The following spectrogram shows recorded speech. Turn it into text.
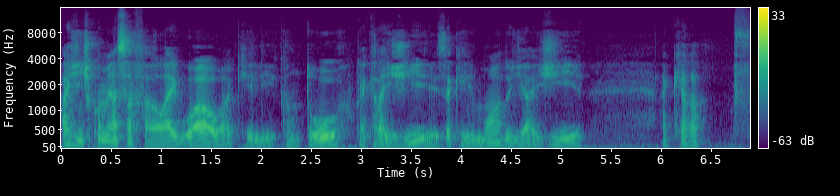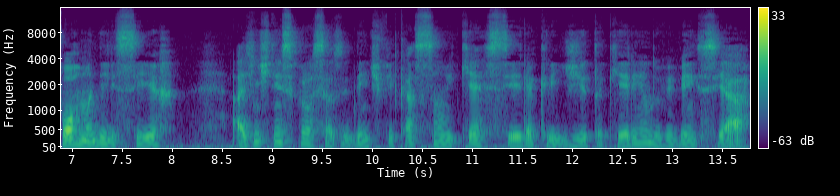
a gente começa a falar igual aquele cantor, com aquelas gírias, aquele modo de agir, aquela forma dele ser. A gente tem esse processo de identificação e quer ser e acredita querendo vivenciar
